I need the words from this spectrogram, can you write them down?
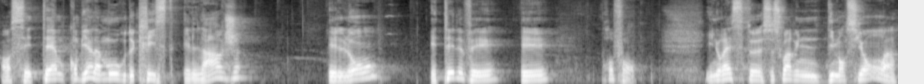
en ces termes, combien l'amour de Christ est large, est long, est élevé et profond. Il nous reste ce soir une dimension à,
